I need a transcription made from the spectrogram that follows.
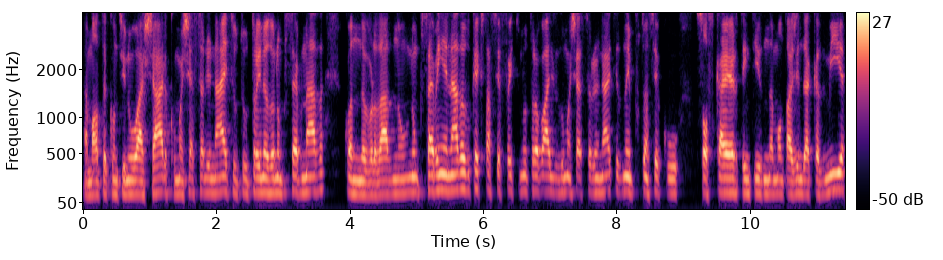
a malta continua a achar que o Manchester United, o, treinador não percebe nada, quando na verdade não, não percebem nada do que é que está a ser feito no trabalho do Manchester United, na importância que o Solskjaer tem tido na montagem da academia,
